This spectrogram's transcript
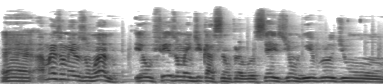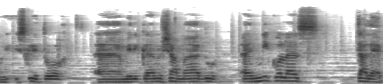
Uh, há mais ou menos um ano, eu fiz uma indicação para vocês de um livro de um escritor uh, americano chamado uh, Nicholas Taleb.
